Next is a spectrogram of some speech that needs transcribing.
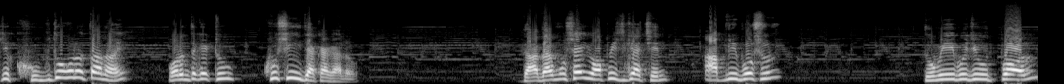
যে ক্ষুব্ধ হলো তা নয়, বরং থেকে একটু খুশিই দেখা গেল। দাদামশাই অফিস গেছেন, আপনি বসুন। তুমি বুঝি উৎপল?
